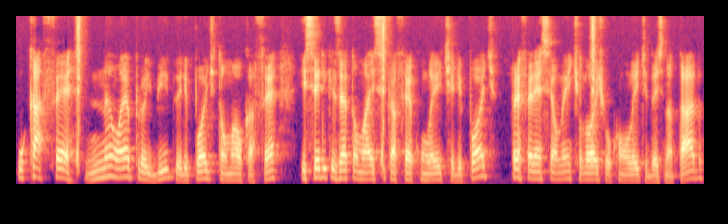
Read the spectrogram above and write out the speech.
O café não é proibido, ele pode tomar o café e se ele quiser tomar esse café com leite, ele pode, preferencialmente, lógico, com leite desnatado.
